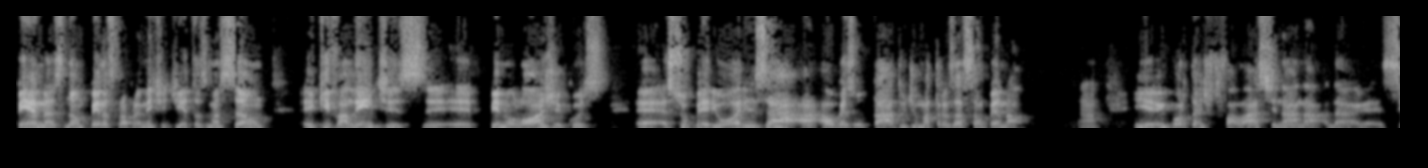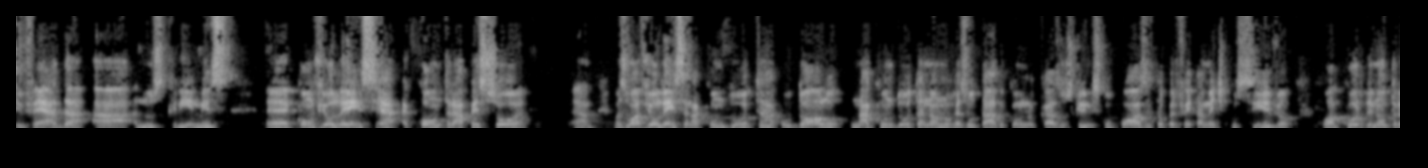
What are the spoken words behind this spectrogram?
penas, não penas propriamente ditas, mas são equivalentes eh, penológicos superiores a, a, ao resultado de uma transação penal. Tá? E é importante tu falasse, na, na, na se veda a, nos crimes com violência contra a pessoa. É, mas uma violência na conduta, o dolo na conduta, não no resultado, como no caso dos crimes culposos. Então, perfeitamente possível o acordo de não de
